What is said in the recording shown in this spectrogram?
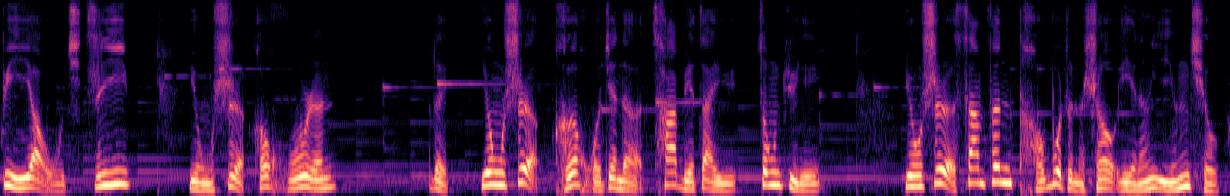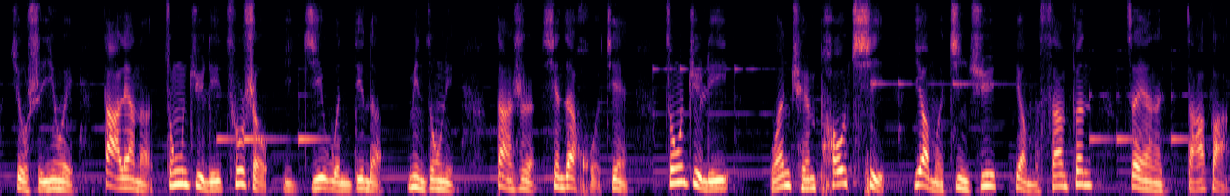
必要武器之一。勇士和湖人不对，勇士和火箭的差别在于中距离。勇士三分投不准的时候也能赢球，就是因为大量的中距离出手以及稳定的命中率。但是现在火箭中距离完全抛弃，要么禁区，要么三分，这样的打法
